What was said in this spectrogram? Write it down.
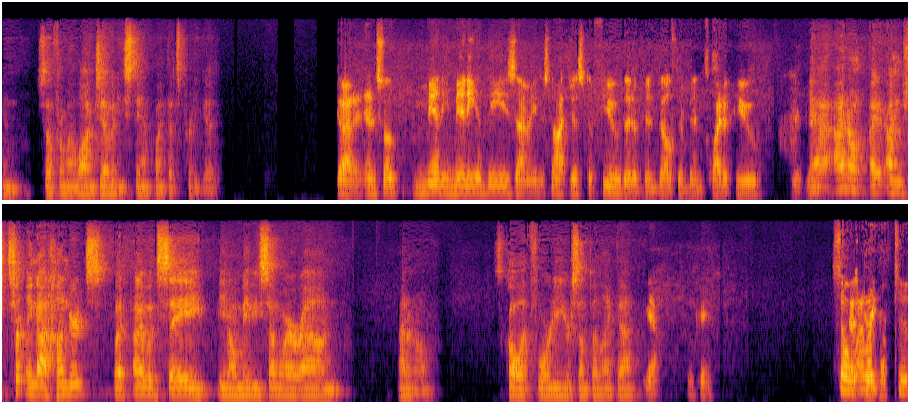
and so from a longevity standpoint, that's pretty good. got it. And so many, many of these, I mean, it's not just a few that have been built, there've been quite a few. There's been- Yeah, I don't, I, I'm certainly not hundreds, but I would say, you know, maybe somewhere around, I don't know, let's call it 40 or something like that. Yeah. Okay, So That's I'd very like to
